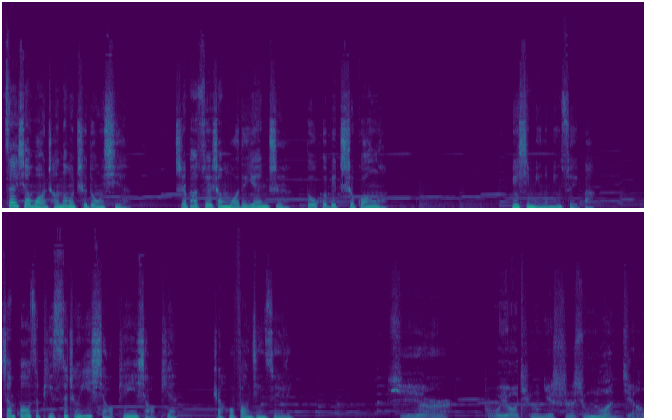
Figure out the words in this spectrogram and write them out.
再像往常那么吃东西，只怕嘴上抹的胭脂都会被吃光了。”云溪抿了抿嘴巴，将包子皮撕成一小片一小片，然后放进嘴里。希儿，不要听你师兄乱讲。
